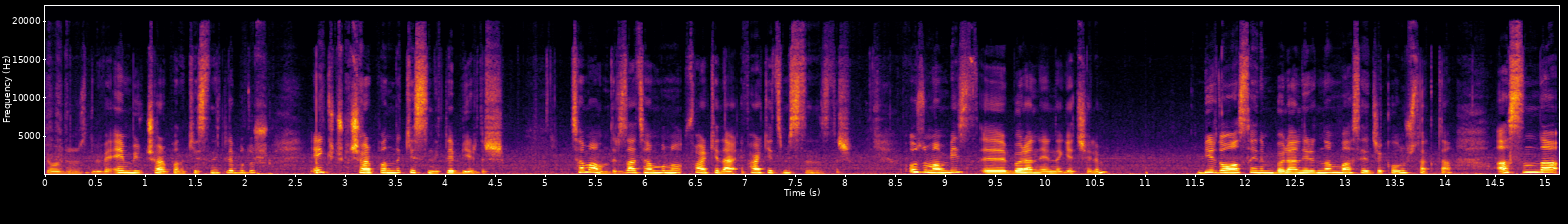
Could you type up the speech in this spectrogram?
Gördüğünüz gibi ve en büyük çarpanı kesinlikle budur. En küçük çarpanı da kesinlikle birdir. Tamam mıdır? Zaten bunu fark eder fark etmişsinizdir. O zaman biz e, bölenlerine geçelim. Bir doğal sayının bölenlerinden bahsedecek olursak da aslında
